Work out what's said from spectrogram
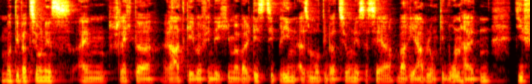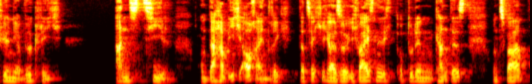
Motivation ist ein schlechter Ratgeber, finde ich immer, weil Disziplin, also Motivation ist ja sehr variabel und Gewohnheiten, die führen ja wirklich ans Ziel. Und da habe ich auch einen Trick, tatsächlich. Also ich weiß nicht, ob du den kanntest. Und zwar,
